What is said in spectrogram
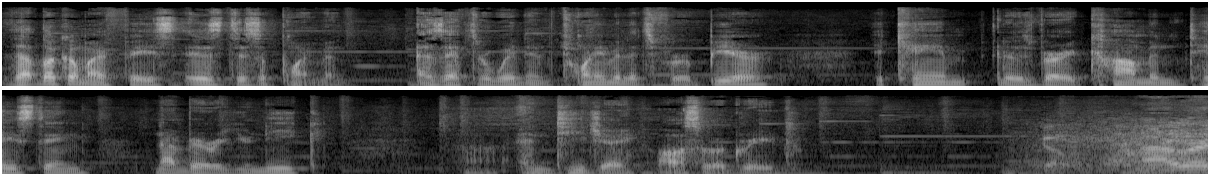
That look on my face is disappointment, as after waiting 20 minutes for a beer, it came and it was very common tasting, not very unique, uh, and TJ also agreed. Uh, we're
